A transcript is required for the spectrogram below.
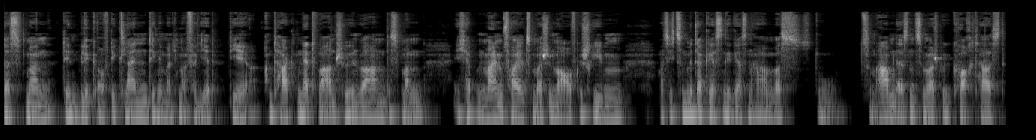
dass man den Blick auf die kleinen Dinge manchmal verliert, die am Tag nett waren, schön waren, dass man ich habe in meinem Fall zum Beispiel mal aufgeschrieben, was ich zum Mittagessen gegessen habe, was du zum Abendessen zum Beispiel gekocht hast,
